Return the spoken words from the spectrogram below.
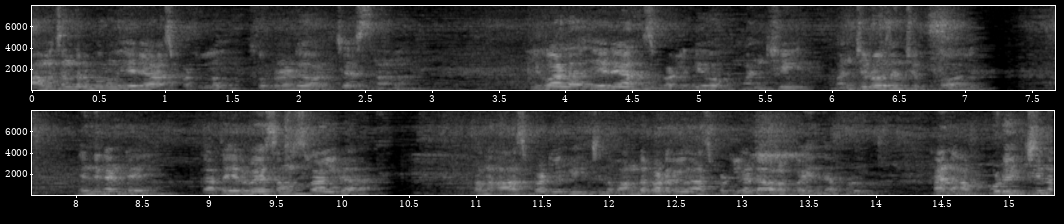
రామచంద్రపురం ఏరియా హాస్పిటల్లో సూపరింటెండెంట్గా వర్క్ చేస్తున్నాను. ఇవాళ ఏరియా హాస్పిటల్కి ఒక మంచి మంచి రోజని చెప్పుకోవాలి. ఎందుకంటే గత ఇరవై సంవత్సరాలుగా మన హాస్పిటల్కి ఇచ్చిన వంద పడకల హాస్పిటల్గా డెవలప్ అయింది అప్పుడు. కానీ అప్పుడు ఇచ్చిన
